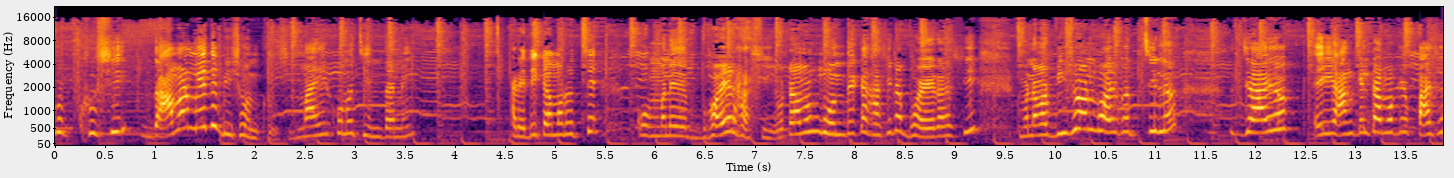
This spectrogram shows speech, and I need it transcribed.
খুব খুশি। আমার মেয়েতে ভীষণ খুশি। মায়ের কোনো চিন্তা নেই। আর এদিকে আমার হচ্ছে মানে ভয়ের হাসি। ওটা আমার মন থেকে হাসিটা, ভয়ের হাসি। মানে আমার ভীষণ ভয় করছিল যাই হোক, এই আঙ্কেলটা আমাকে পাশে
